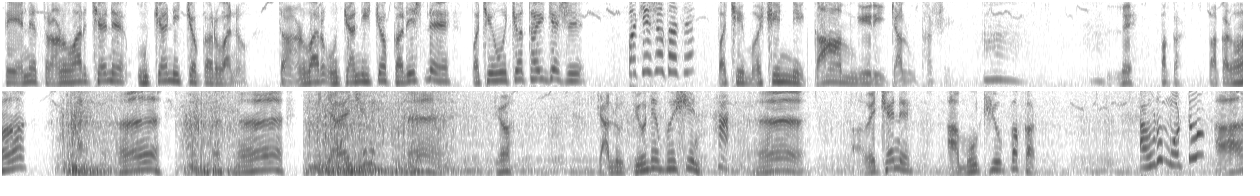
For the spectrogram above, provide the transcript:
તે એને ત્રણ વાર છે ને ઊંચા નીચો કરવાનો. ત્રણ વાર ઊંચા નીચો કરીશ ને પછી ઊંચો થઈ જશે. પછી શું થશે? પછી મશીનની કામગીરી ચાલુ થશે. લે પકડ પકડ હો. હા હા મજા આવે છે ને? હા જો ચાલુ થયું ને મશીન? હા. હા હવે છે ને આ મુઠ્ઠીયું પકડ. આવડું મોટું? હા.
